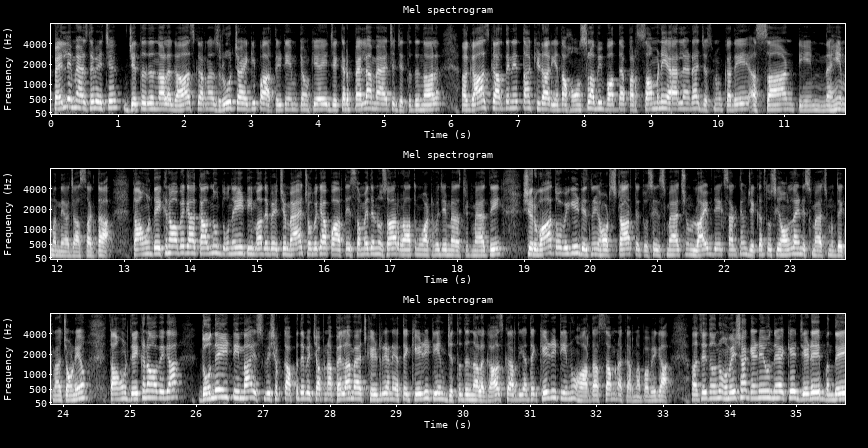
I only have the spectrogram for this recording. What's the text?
ਪਹਿਲੇ ਮੈਚ ਦੇ ਵਿੱਚ ਜਿੱਤ ਦੇ ਨਾਲ ਆਗਾਜ਼ ਕਰਨਾ ਜ਼ਰੂਰ ਚਾਹੇਗੀ ਭਾਰਤੀ ਟੀਮ ਕਿਉਂਕਿ ਇਹ ਜੇਕਰ ਪਹਿਲਾ ਮੈਚ ਜਿੱਤ ਦੇ ਨਾਲ ਆਗਾਜ਼ ਕਰਦੇ ਨੇ, ਤਾਂ ਖਿਡਾਰੀਆਂ ਦਾ ਹੌਸਲਾ ਵੀ ਵੱਧਦਾ ਪਰ ਸਾਹਮਣੇ ਆਇਰਲੈਂਡ ਹੈ, ਜਿਸ ਨੂੰ ਕਦੇ ਆਸਾਨ ਟੀਮ ਨਹੀਂ ਮੰਨਿਆ ਜਾ ਸਕਦਾ ਤਾਂ ਹੁਣ ਦੇਖਣਾ ਹੋਵੇਗਾ ਕੱਲ ਨੂੰ ਦੋਨੇ ਹੀ ਟੀਮਾਂ ਦੇ ਵਿੱਚ ਮੈਚ ਹੋਵੇਗਾ ਭਾਰਤੀ ਸਮੇਂ ਦੇ ਅਨੁਸਾਰ ਰਾਤ ਨੂੰ 8 ਵਜੇ ਮੈਚ ਮੈਚ ਦੀ ਸ਼ੁਰੂਆਤ ਹੋਵੇਗੀ ਡਿਜ਼ਨੀ ਹੌਟਸਟਾਰ ਤੇ ਤੁਸੀਂ ਇਸ ਮੈਚ ਨੂੰ ਲਾਈਵ ਦੇਖ ਸਕਦੇ ਹੋ ਜੇਕਰ ਤੁਸੀਂ ਆਨਲਾਈਨ ਇਸ ਮੈਚ ਨੂੰ ਦੇਖਣਾ ਚਾਹੁੰਦੇ ਹੋ ਤਾਂ ਹੁਣ ਦੇਖਣਾ ਹੋਵੇਗਾ ਦੋਨੇ ਹੀ ਟੀਮਾਂ ਇਸ ਵਿਸ਼ਵ ਕੱਪ ਦੇ ਵਿੱਚ ਆਪਣਾ ਪਹਿਲਾ ਮੈਚ ਖੇਡ ਰਹੀਆਂ ਨੇ ਅਤੇ ਕਿਹੜੀ ਟੀਮ ਜਿੱਤ ਦੇ ਨਾਲ ਆਗਾਜ਼ ਕਰਦੀ ਹੈ ਤੇ ਕਿਹੜੀ ਟੀਮ ਨੂੰ ਹਾਰ ਦਾ ਸਾਹਮਣਾ ਕਰਨਾ ਪਵੇਗਾ ਅਸੀਂ ਤੁਹਾਨੂੰ ਹਮੇਸ਼ਾ ਕਹਿੰਦੇ ਹੁੰਦੇ ਆ ਕਿ ਜਿਹੜੇ ਬੰਦੇ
